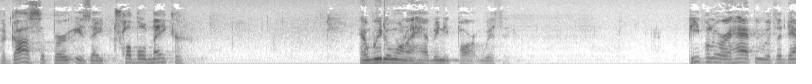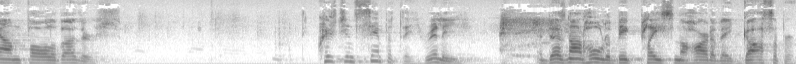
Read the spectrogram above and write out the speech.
A gossiper is a troublemaker. And we don't want to have any part with it. People who are happy with the downfall of others. Christian sympathy, really, does not hold a big place in the heart of a gossiper.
